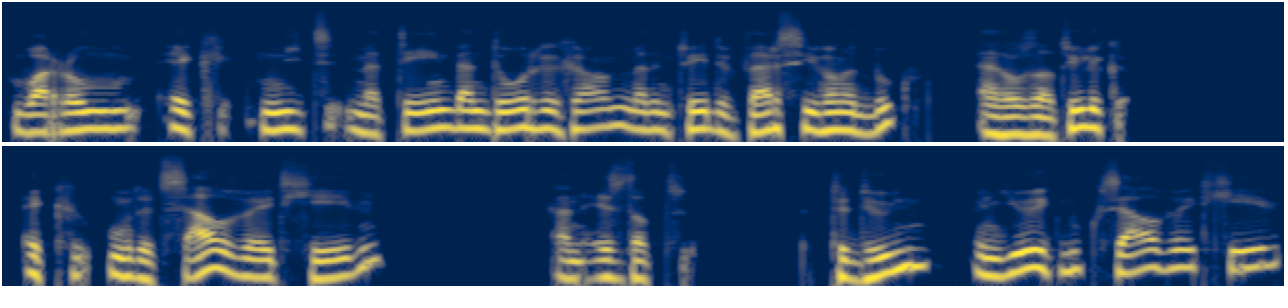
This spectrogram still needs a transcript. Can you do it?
waarom ik niet meteen ben doorgegaan met een tweede versie van het boek. En dat is natuurlijk, ik moet het zelf uitgeven. En is dat te doen, een jeugdboek zelf uitgeven?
